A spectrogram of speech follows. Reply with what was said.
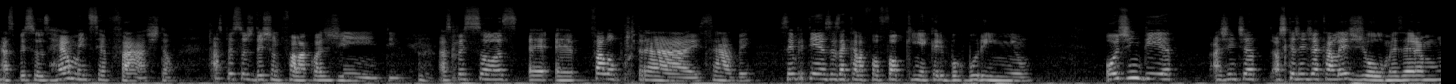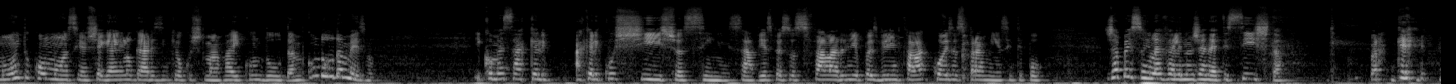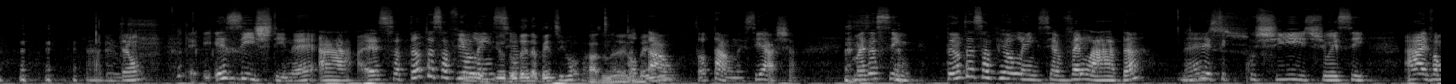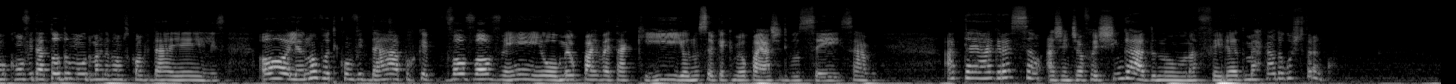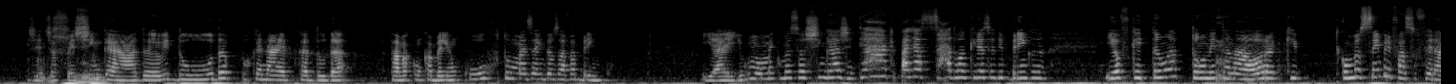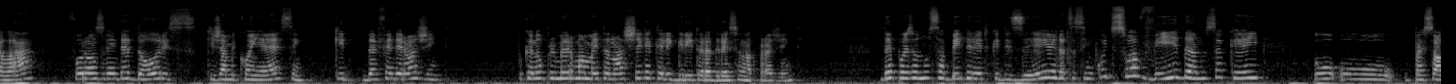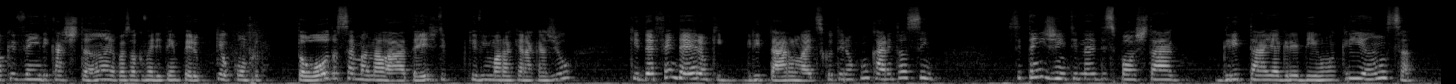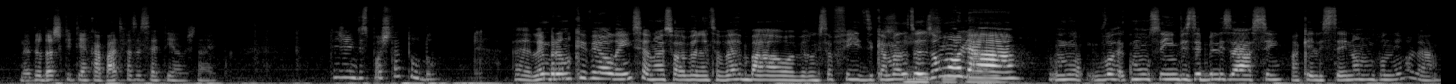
As pessoas realmente se afastam. As pessoas deixam de falar com a gente. As pessoas é, é, falam por trás, sabe? Sempre tem, às vezes, aquela fofoquinha, aquele burburinho. Hoje em dia, a gente já, acho que a gente já calejou, mas era muito comum, assim, eu chegar em lugares em que eu costumava ir com Duda, com Duda mesmo. E começar aquele, aquele cochicho, assim, sabe? E as pessoas falarem e depois virem falar coisas pra mim, assim, tipo... Já pensou em levar ele no geneticista? Pra quê? Sabe? Então, existe, né? A, essa, tanto essa violência... E o Duda ainda é bem desenrolado, né? Ele é bem- Total, total, né? Se acha. Mas assim, tanto essa violência velada, né? Esse cochicho, esse. Ai, vamos convidar todo mundo, mas não vamos convidar eles. Olha, eu não vou te convidar porque vovó vem, ou meu pai vai estar aqui, ou não sei o que, é que meu pai acha de vocês, sabe? Até a agressão. A gente já foi xingado no, na feira do Mercado Augusto Franco. A gente já foi xingado, eu e Duda, porque na época Duda tava com o cabelinho curto, mas ainda usava brinco. E aí um homem começou a xingar a gente. Ah, que palhaçada, uma criança de brinco. Né?" E eu fiquei tão atônita na hora que, como eu sempre faço feira lá, foram os vendedores que já me conhecem que defenderam a gente. Porque no primeiro momento eu não achei que aquele grito era direcionado pra gente. Depois eu não sabia direito o que dizer. Eu ainda disse assim, cuide sua vida, não sei o quê. E o, o, o pessoal que vende castanha, o pessoal que vende tempero, que eu compro toda semana lá, desde que vim morar aqui na Caju, que defenderam, que gritaram lá e discutiram com o cara. Então, assim, se tem gente, né, disposta a gritar e agredir uma criança, né, eu acho que tinha acabado de fazer sete anos na época, tem gente disposta a tudo. É, lembrando que violência não é só a violência verbal, a violência física, mas às Sim, vezes é sim, um olhar, um, é como se invisibilizasse aquele ser, não, não vou nem olhar.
